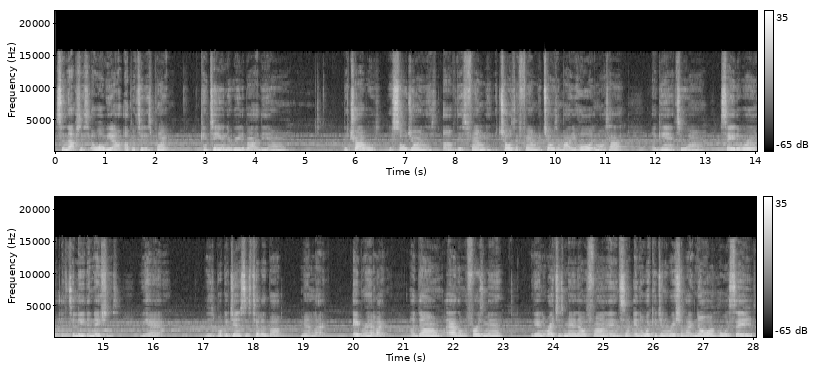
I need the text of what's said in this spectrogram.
synopsis of what we are up until this point. Continuing to read about the um, the tribals, the sojourners of this family, the chosen family, chosen by Yahuah, the Most High, again to um, save the world, to lead the nations. We had this book of Genesis tell us about men like Abraham, like Adam, Adam, the first man, then the righteous man that was found in some in a wicked generation like Noah, who was saved,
